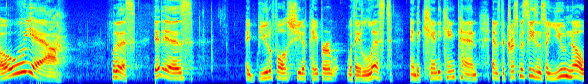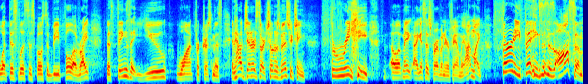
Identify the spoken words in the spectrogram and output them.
Oh, yeah. Look at this. It is a beautiful sheet of paper with a list and a candy cane pen. And it's the Christmas season, so you know what this list is supposed to be full of, right? The things that you want for Christmas. And how generous is our children's ministry team? Three. Oh, may, I guess it's for everyone in your family. I'm like, 30 things. This is awesome.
